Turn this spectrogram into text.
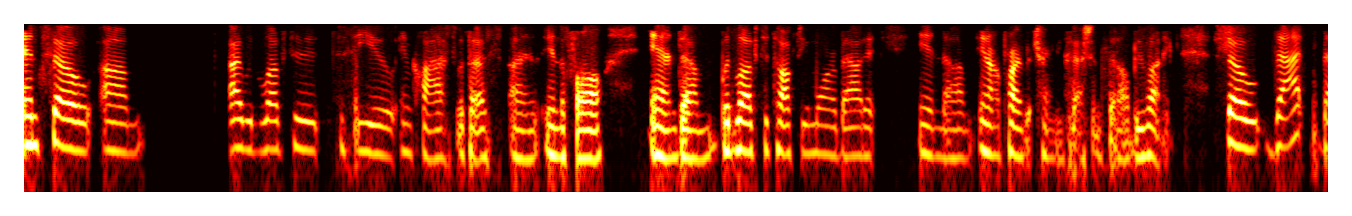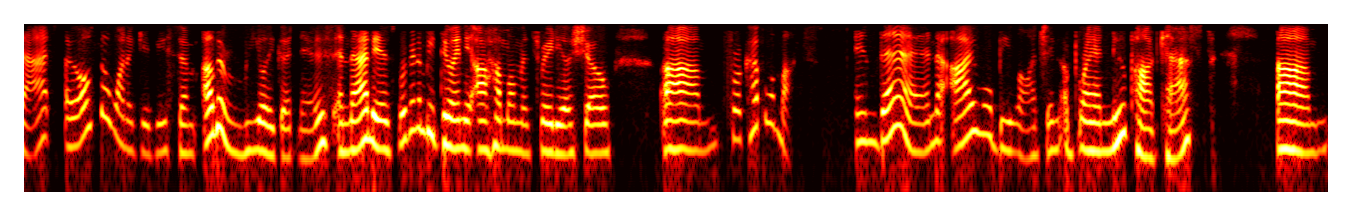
and so um, I would love to to see you in class with us uh, in the fall, and um, would love to talk to you more about it in um, in our private training sessions that I'll be running. So that that I also want to give you some other really good news, and that is we're going to be doing the Aha Moments radio show um, for a couple of months, and then I will be launching a brand new podcast um,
